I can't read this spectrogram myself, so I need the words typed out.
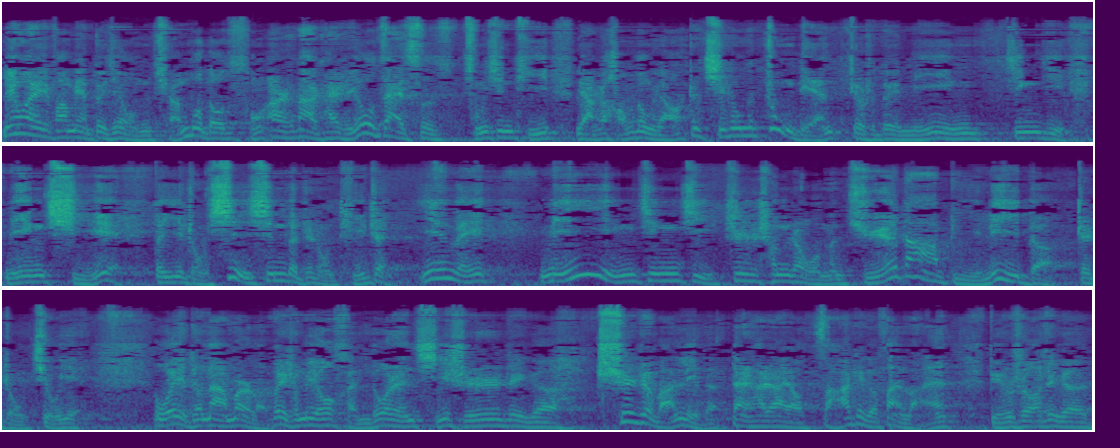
另外一方面，最近我们全部都从二十大开始又再次重新提两个毫不动摇，这其中的重点就是对民营经济、民营企业的一种信心的这种提振，因为。民营经济支撑着我们绝大比例的这种就业，我也就纳闷了，为什么有很多人其实这个吃着碗里的，但是还是要砸这个饭碗？比如说这个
